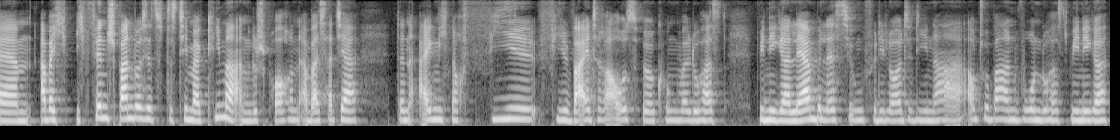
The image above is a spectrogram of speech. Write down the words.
Ähm, aber ich, ich finde spannend, du hast jetzt das Thema Klima angesprochen, aber es hat ja dann eigentlich noch viel, viel weitere Auswirkungen, weil du hast weniger Lärmbelästigung für die Leute, die nahe Autobahnen wohnen, du hast weniger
